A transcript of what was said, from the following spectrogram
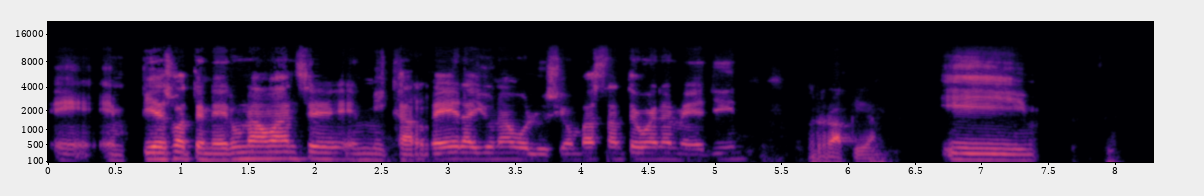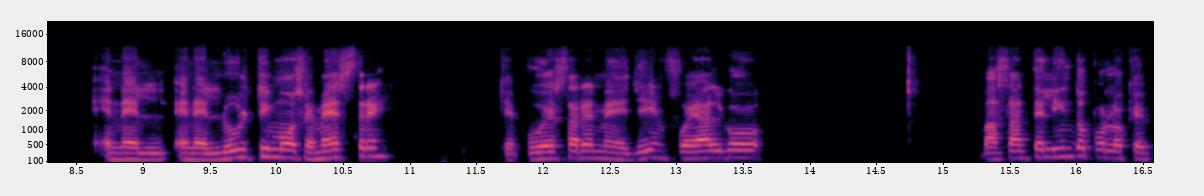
empiezo a tener un avance en mi carrera y una evolución bastante buena en Medellín. Rápida. Y en el, en el último semestre que pude estar en Medellín fue algo bastante lindo por lo que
